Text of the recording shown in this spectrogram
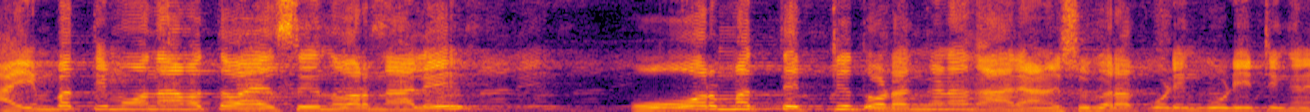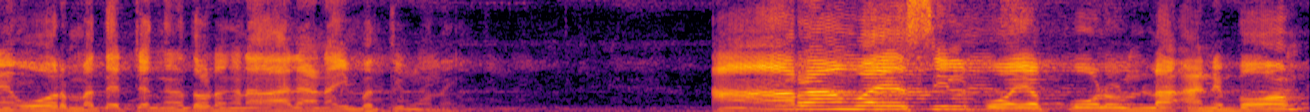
അമ്പത്തി മൂന്നാമത്തെ വയസ്സ് എന്ന് പറഞ്ഞാൽ ഓർമ്മ തെറ്റ് തുടങ്ങണ കാലാണ്. ഷുഗറൊക്കെ കൂടിയും കൂടിയിട്ട് ഇങ്ങനെ ഓർമ്മ തെറ്റ് അങ്ങനെ തുടങ്ങണ കാലാണ് അമ്പത്തി മൂന്ന് ആറാം വയസ്സിൽ പോയപ്പോഴുള്ള അനുഭവം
